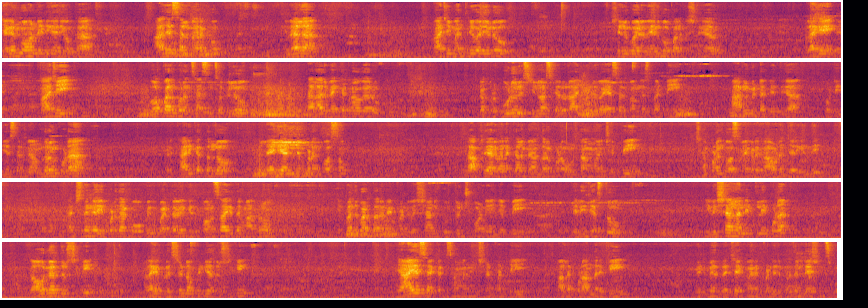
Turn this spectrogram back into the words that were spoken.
జగన్మోహన్ రెడ్డి గారి యొక్క ఆదేశాల మేరకు ఈవేళ మాజీ మంత్రివర్యులు చెల్లిపోయిన వేణుగోపాలకృష్ణ గారు అలాగే మాజీ గోపాలపురం శాసనసభ్యులు తలారి వెంకట్రావు గారు డాక్టర్ గూడూరి శ్రీనివాస్ గారు Rajahmundry YSR Congress party parliament అభ్యర్థిగా పోటీ చేస్తారు మేము అందరం కూడా ఇక్కడ కార్యకర్తల్లో ధైర్యాన్ని నింపడం కోసం డాక్టర్ గారి వెనకాల మేము అందరం కూడా ఉంటాము అని చెప్పి చెప్పడం కోసం ఇక్కడికి రావడం జరిగింది. ఖచ్చితంగా ఇప్పటిదాకా ఓపిక పట్టడం ఇది కొనసాగితే మాత్రం ఇబ్బంది పడతారనేటువంటి విషయాన్ని గుర్తుంచుకోండి అని చెప్పి తెలియజేస్తూ ఈ విషయాలన్నింటినీ కూడా గవర్నర్ దృష్టికి అలాగే ప్రెసిడెంట్ ఆఫ్ ఇండియా దృష్టికి న్యాయశాఖకు సంబంధించినటువంటి వాళ్ళకు కూడా అందరికీ వీటి మీద ప్రత్యేకమైనటువంటి రిప్రజెంటేషన్స్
